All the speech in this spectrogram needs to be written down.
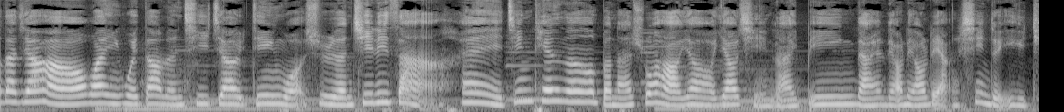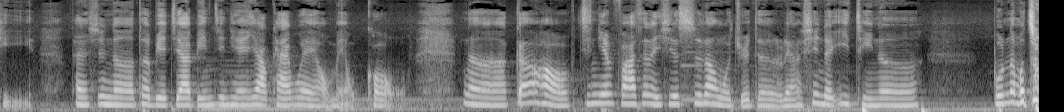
大家好，欢迎回到人妻教育厅，我是人妻 Lisa。嘿，今天呢，本来说好要邀请来宾来聊聊两性的议题，但是呢，特别嘉宾今天要开会哦，没有空。那刚好今天发生了一些事，让我觉得两性的议题呢不那么重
